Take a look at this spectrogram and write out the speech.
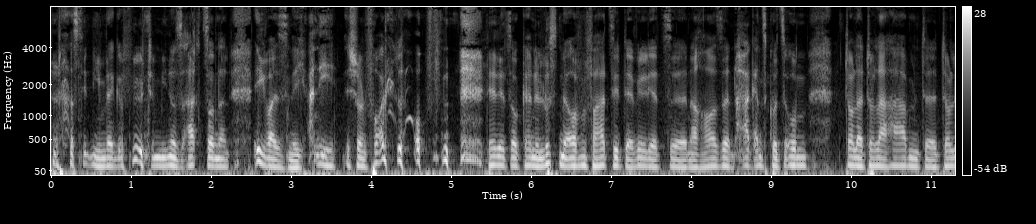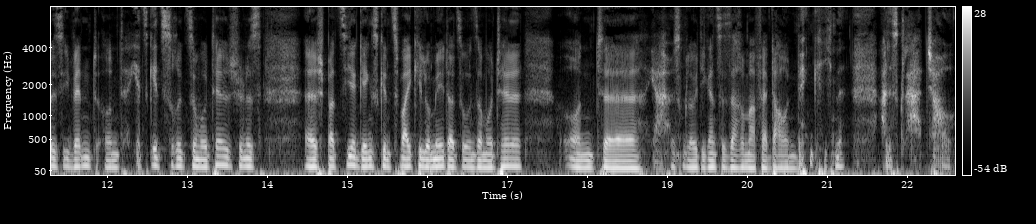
Das sind nicht mehr gefühlte minus acht, sondern ich weiß es nicht. Andi ist schon vorgelaufen. Der hat jetzt auch keine Lust mehr auf ein Fazit. Der will jetzt äh, nach Hause. Na, ganz kurz um. Toller, toller Abend, äh, tolles Event. Und jetzt geht's zurück zum Hotel. Schönes äh, Spaziergängskin, zwei Kilometer zu unserem Hotel. Und äh, ja, müssen, glaube ich, die ganze Sache mal verdauen, denke ich. Ne? Alles klar, ciao.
